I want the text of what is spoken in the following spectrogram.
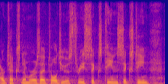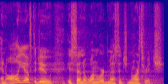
Our text number, as I've told you, is 31616. And all you have to do is send a one word message, Northridge.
